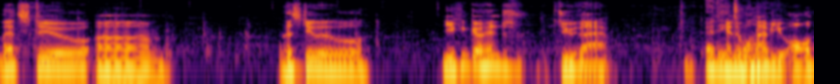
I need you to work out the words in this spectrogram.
Let's do um let's do you can go ahead and just do that. And then we'll have you all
